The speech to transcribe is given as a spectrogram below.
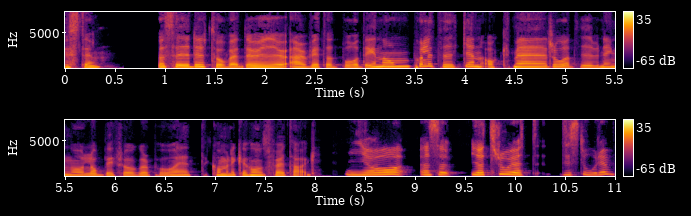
Just det. Vad säger du Tove? Du har ju arbetat både inom politiken och med rådgivning och lobbyfrågor på ett kommunikationsföretag. Ja, alltså jag tror att det stora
